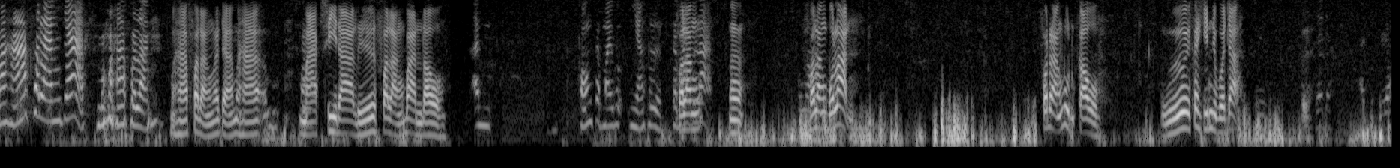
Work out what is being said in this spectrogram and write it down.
มาหาฝรั่งจ้ามาหาฝรั่งมาหาฝรั่งนะจ๊ะมาหาหมากซีดา หรือฝรั่งบ้านเรา อันของสมัยอหย่างคือสมัยฝรั่ง โบาณเออฝรั่งโบราณฝรั่งรุ่นเก่าเอ้ยเคยเห็นอยู่บ่จ้ะเดี๋ยวเดี๋ยวอันนี้เดี๋ยว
